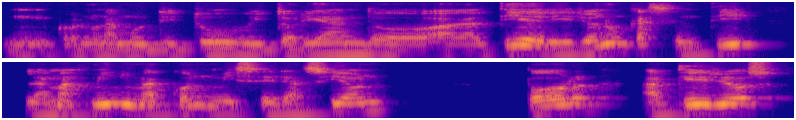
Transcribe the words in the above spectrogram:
mm, con una multitud vitoreando a Galtieri, yo nunca sentí la más mínima conmiseración por aquellos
